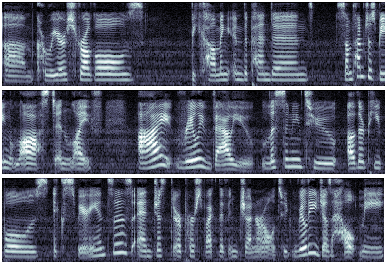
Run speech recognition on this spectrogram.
um, career struggles, becoming independent, sometimes just being lost in life. I really value listening to other people's experiences and just their perspective in general to really just help me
